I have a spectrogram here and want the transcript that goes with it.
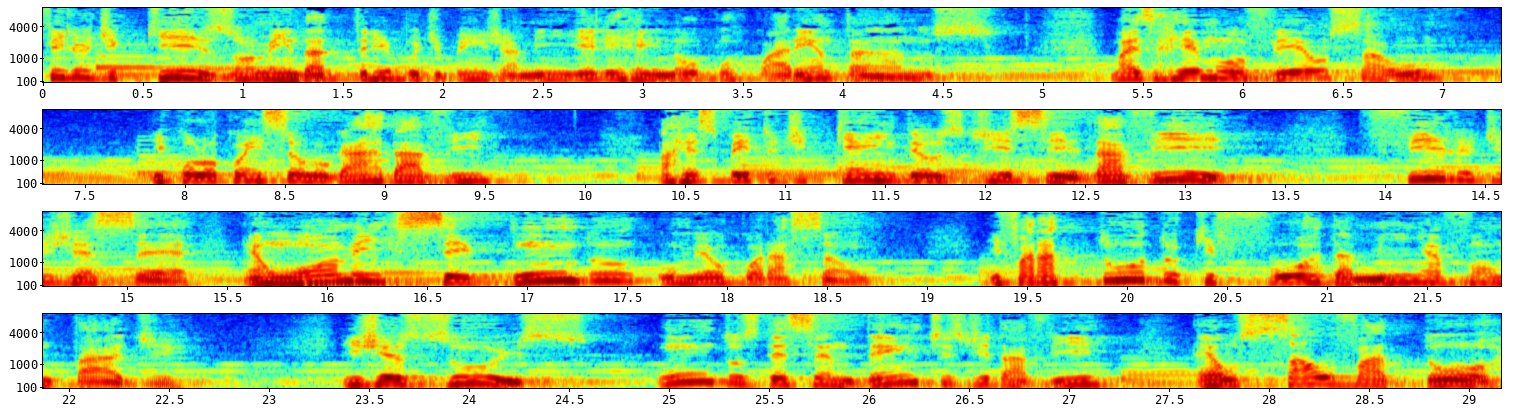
filho de Quis, homem da tribo de Benjamim, e ele reinou por 40 anos. Mas removeu Saul e colocou em seu lugar Davi, a respeito de quem Deus disse: Davi, filho de Jessé, é um homem segundo o meu coração, e fará tudo o que for da minha vontade e Jesus, um dos descendentes de Davi, é o Salvador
